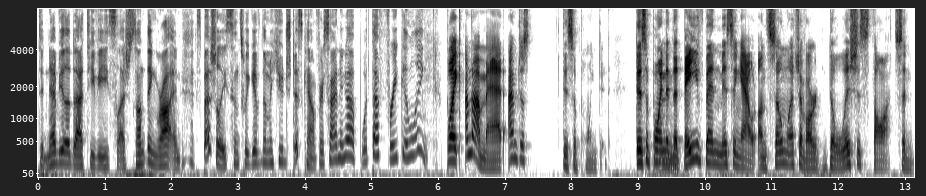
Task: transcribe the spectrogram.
to nebula.tv slash something rotten, especially since we give them a huge discount for signing up with that freaking link. Blake, I'm not mad. I'm just disappointed. Disappointed mm. that they've been missing out on so much of our delicious thoughts and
